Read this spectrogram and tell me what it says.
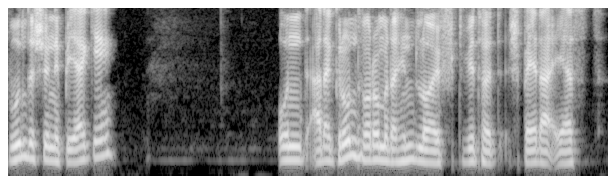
wunderschöne Berge. Und auch der Grund, warum er dahin läuft, wird halt später erst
